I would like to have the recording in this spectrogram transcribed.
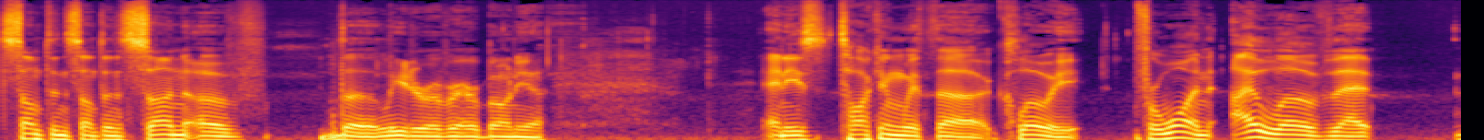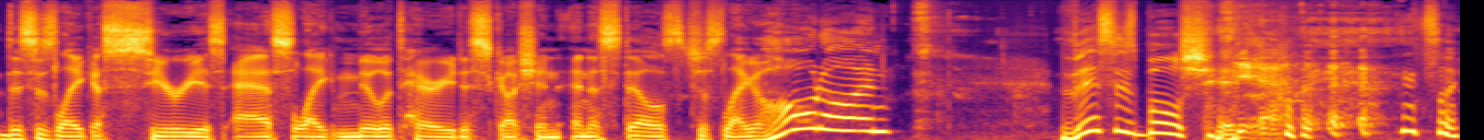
something something, son of the leader of Erebonia, and he's talking with uh, Kloe. For one, I love that this is like a serious ass like military discussion, and Estelle's just like, hold on, this is bullshit. Yeah. It's like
